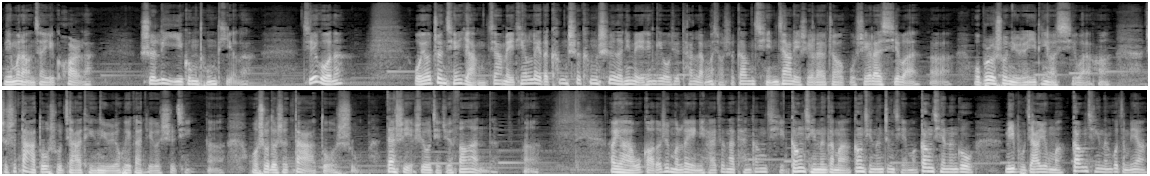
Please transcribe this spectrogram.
你们俩在一块儿了，是利益共同体了，结果呢？我要赚钱养家，每天累得吭哧吭哧的。你每天给我去弹两个小时钢琴，家里谁来照顾？谁来洗碗啊？我不是说女人一定要洗碗哈，只是大多数家庭女人会干这个事情啊。我说的是大多数，但是也是有解决方案的啊。哎呀，我搞得这么累，你还在那弹钢琴？钢琴能干嘛？钢琴能挣钱吗？钢琴能够弥补家用吗？钢琴能够怎么样？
